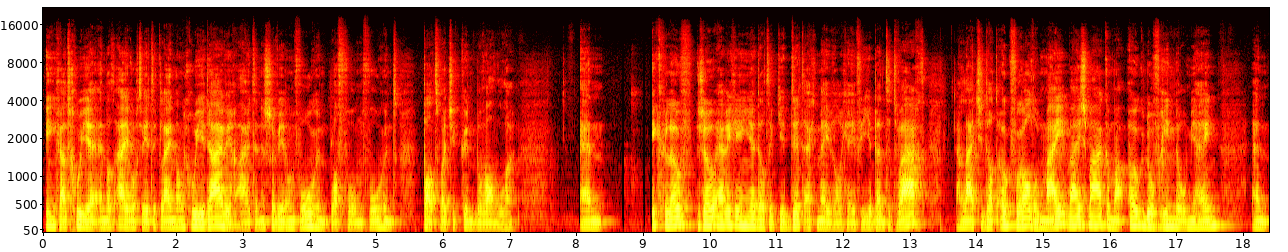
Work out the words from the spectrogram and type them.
in gaat groeien en dat ei wordt weer te klein, dan groei je daar weer uit en is er weer een volgend plafond, volgend pad wat je kunt bewandelen. En ik geloof zo erg in je dat ik je dit echt mee wil geven. Je bent het waard. En laat je dat ook vooral door mij wijsmaken, maar ook door vrienden om je heen. En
